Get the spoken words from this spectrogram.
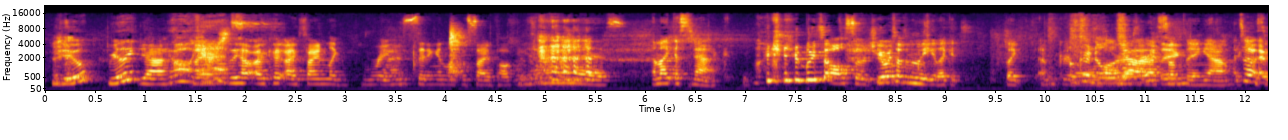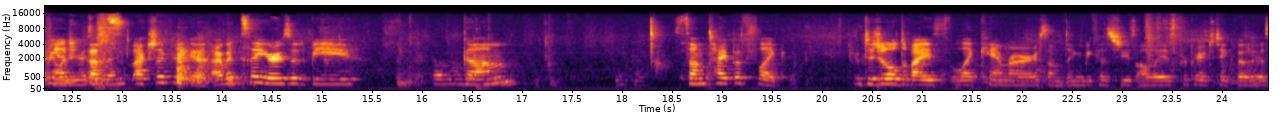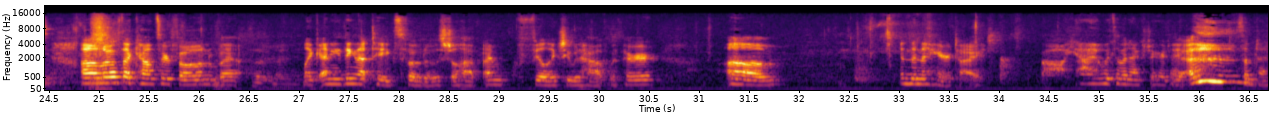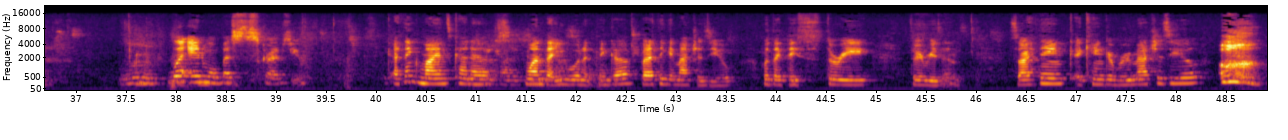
You do? Really? Yeah, Oh, I actually have. I could. I find like rings sitting in like the side pockets. Yes. and like a snack. Like you always have, Also You always have something to eat. Like it's like And granola granola bar. bar yeah, thing. something. Yeah, like That's how everyone- candy or That's something. actually pretty good. I would say yours would be gum, some type of like digital device like camera or something because she's always prepared to take photos. I don't know if that counts her phone, but like anything that takes photos, she'll have. I feel like she would have with her. Um, and then a hair tie. Oh yeah, I always have an extra hair tie. Yeah. Sometimes. What animal best describes you? I think mine's kind of one that you wouldn't think of, but I think it matches you with like these three three reasons. So I think a kangaroo matches you oh.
